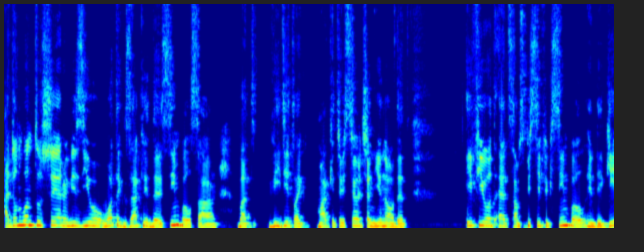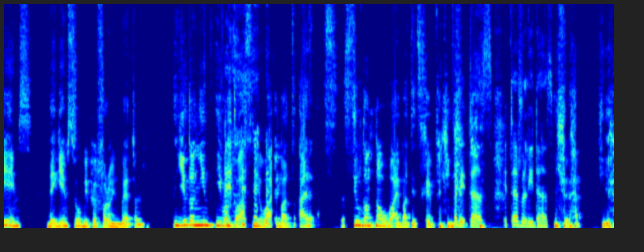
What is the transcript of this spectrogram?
I don't want to share with you what exactly the symbols are, but we did like market research, and you know that if you would add some specific symbol in the games, the games will be performing better. You don't need even to ask me why, but I still don't know why, but it's happening. But it does. It definitely does. yeah. Yeah.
